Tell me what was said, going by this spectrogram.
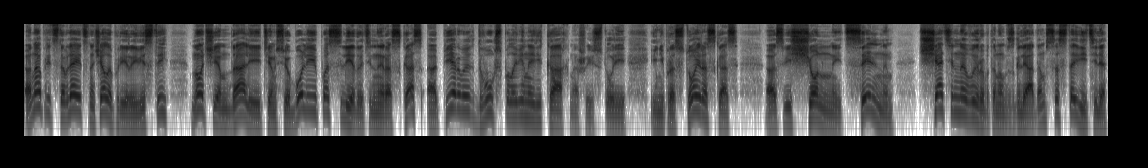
Она представляет сначала прерывистый, но чем далее, тем все более последовательный рассказ о первых двух с половиной веках нашей истории, и непростой рассказ, а освещенный цельным, тщательно выработанным взглядом составителя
